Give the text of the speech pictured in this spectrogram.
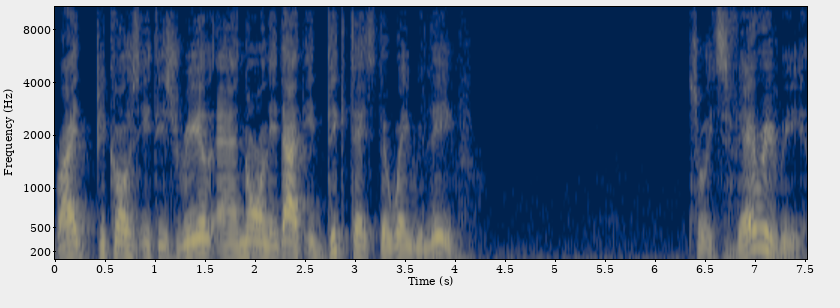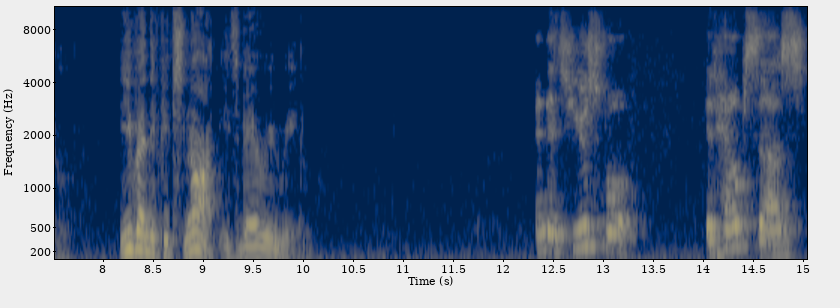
right? Because it is real, and not only that, it dictates the way we live. So it's very real. Even if it's not, it's very real. and it's useful, it helps us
